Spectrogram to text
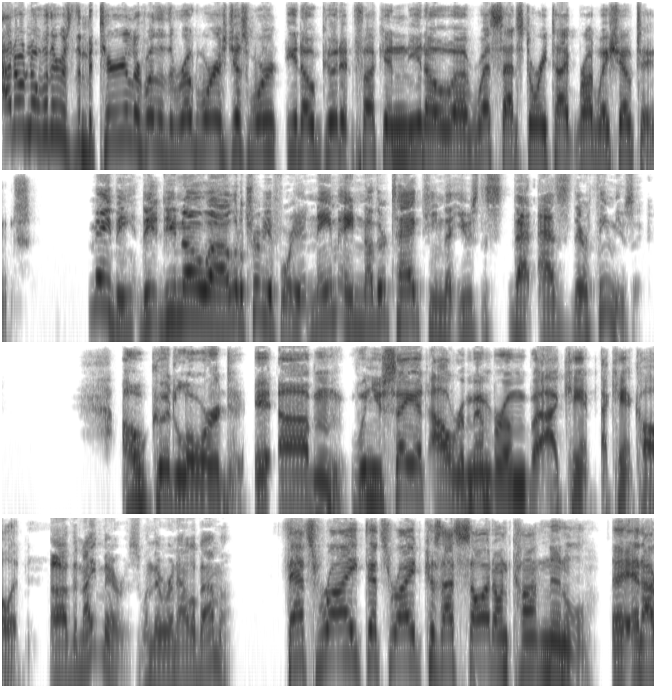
I don't know whether it was the material or whether the Road Warriors just weren't, you know, good at fucking, you know, uh, West Side Story type Broadway show tunes. Maybe. Do, do you know uh, a little trivia for you? Name another tag team that used this, that as their theme music. Oh, good lord! It um, when you say it, I'll remember them, but I can't. I can't call it. Uh, the Nightmares when they were in Alabama. That's right. That's right. Because I saw it on Continental, and I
